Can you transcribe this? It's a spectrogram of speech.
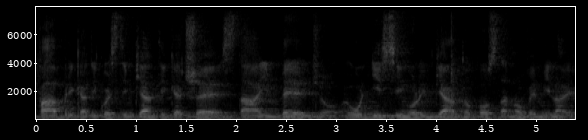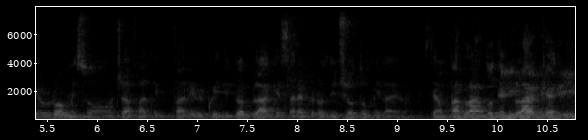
fabbrica di questi impianti che c'è sta in Belgio, ogni singolo impianto costa 9.000 euro, mi sono già fatti fare quindi due placche, sarebbero 18.000 euro. Stiamo parlando di placche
